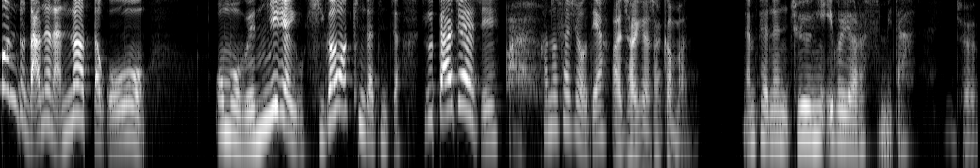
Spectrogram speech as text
번도 나는 안 나왔다고 어머 웬일이야 이거 기가 막힌다 진짜 이거 따져야지 간호사실 어디야? 아, 자기야, 잠깐만. 남편은 조용히 입을 열었습니다 저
